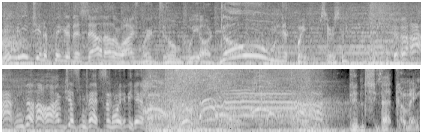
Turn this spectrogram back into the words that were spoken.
We need you to figure this out, otherwise we're doomed. We are doomed! Wait, seriously? no, I'm just messing with you. Didn't see that coming.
